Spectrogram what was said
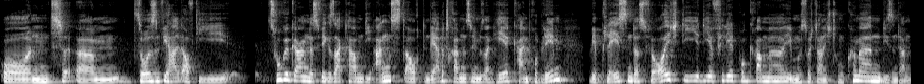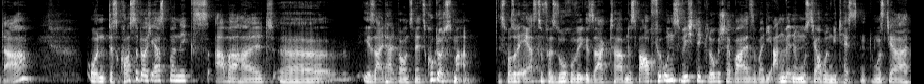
Und ähm, so sind wir halt auf die zugegangen, dass wir gesagt haben, die Angst auch den Werbetreibenden zu nehmen, sagen, hey, kein Problem, wir placen das für euch, die, die Affiliate-Programme, ihr müsst euch da nicht drum kümmern, die sind dann da. Und das kostet euch erstmal nichts, aber halt, äh, ihr seid halt bei uns im Netz. Guckt euch das mal an. Das war so der erste Versuch, wo wir gesagt haben, das war auch für uns wichtig, logischerweise, weil die Anwendung musst du ja auch irgendwie testen. Du musst ja,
